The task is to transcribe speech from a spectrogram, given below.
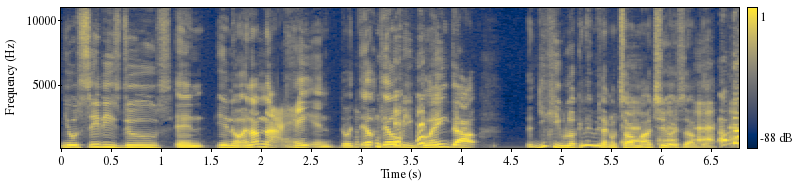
you'll see these dudes, and you know, and I'm not hating. They'll, they'll be blinked out. You keep looking at me like I'm talking about you or something. I'm not.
